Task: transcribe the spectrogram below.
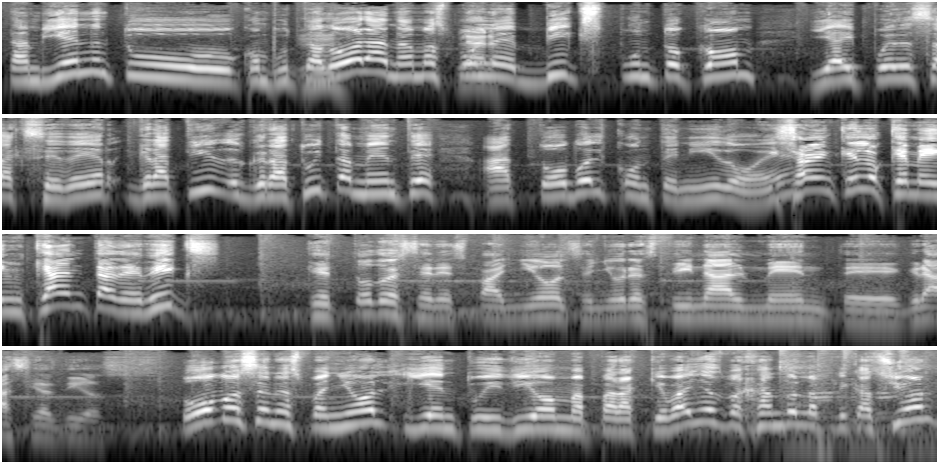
También en tu computadora, nada más ponle VIX.com y ahí puedes acceder gratuitamente a todo el contenido. ¿eh? ¿Y saben qué es lo que me encanta de VIX? Que todo es en español, señores, finalmente. Gracias, Dios. Todo es en español y en tu idioma. Para que vayas bajando la aplicación,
